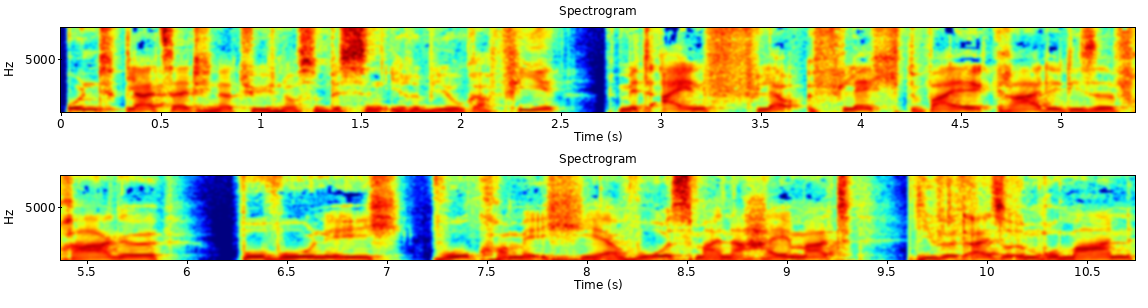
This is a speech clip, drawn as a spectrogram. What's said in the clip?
Und gleichzeitig natürlich noch so ein bisschen ihre Biografie mit einflecht, weil gerade diese Frage, wo wohne ich, wo komme ich her, wo ist meine Heimat, die wird also im Roman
